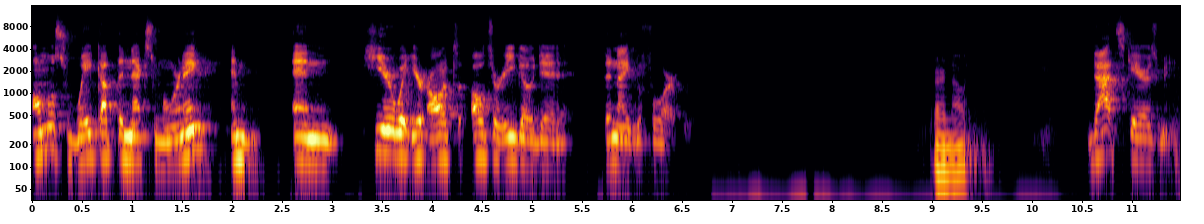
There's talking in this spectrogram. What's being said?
almost wake up the next morning and and hear what your alter ego did the night before. Fair enough. That scares me.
